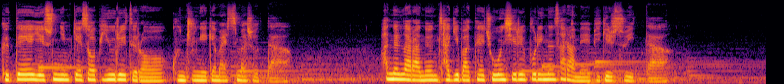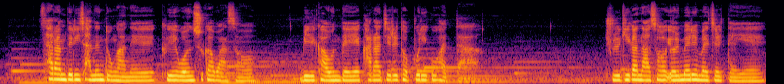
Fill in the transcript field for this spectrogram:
그때 예수님께서 비유를 들어 군중에게 말씀하셨다. 하늘나라는 자기 밭에 좋은 씨를 뿌리는 사람에 비길 수 있다. 사람들이 자는 동안에 그의 원수가 와서 밀 가운데에 가라지를 덧뿌리고 갔다. 줄기가 나서 열매를 맺을 때에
